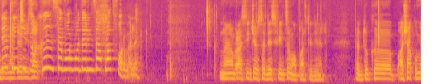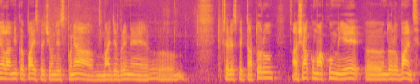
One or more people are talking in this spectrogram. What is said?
De, de principiu, când se vor moderniza platformele? Noi am vrea sincer să desfințăm o parte din ele. Pentru că, așa cum e la Mică 14, unde spunea mai devreme uh, telespectatorul, așa cum acum e uh, în Dorobanți,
